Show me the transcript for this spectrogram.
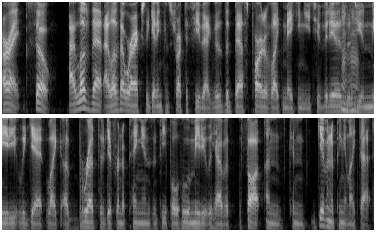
All right, so I love that. I love that we're actually getting constructive feedback. This is the best part of like making YouTube videos is you immediately get like a breadth of different opinions and people who immediately have a thought and can give an opinion like that.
